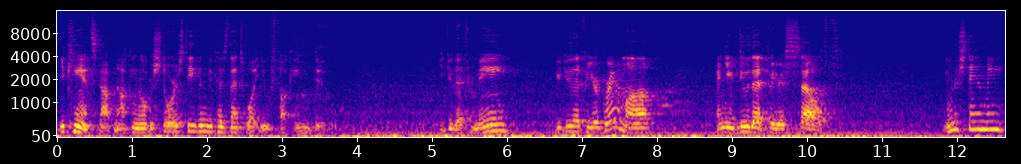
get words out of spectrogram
You can't stop knocking over stores, Steven, because that's what you fucking do. You do that for me, you do that for your grandma, and you do that for yourself. You understand me?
